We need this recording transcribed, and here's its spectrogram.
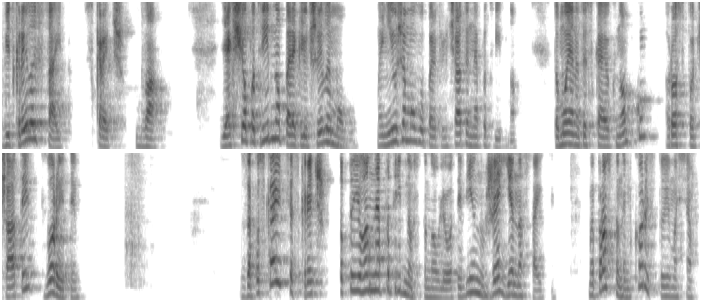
Відкрили сайт Scratch. Два. Якщо потрібно, переключили мову. Мені вже мову переключати не потрібно. Тому я натискаю кнопку Розпочати творити. Запускається Scratch, тобто його не потрібно встановлювати, він вже є на сайті. Ми просто ним користуємося.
